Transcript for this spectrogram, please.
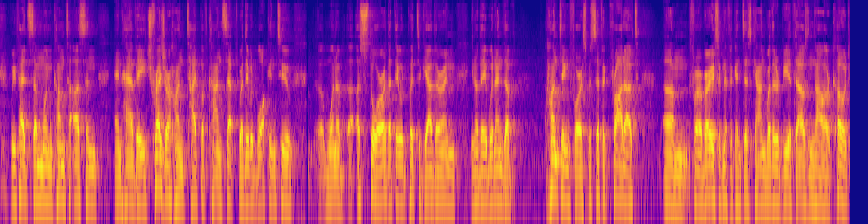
we've had someone come to us and and have a treasure hunt type of concept where they would walk into uh, one of uh, a store that they would put together and you know they would end up hunting for a specific product um, for a very significant discount, whether it be a thousand dollar coat,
